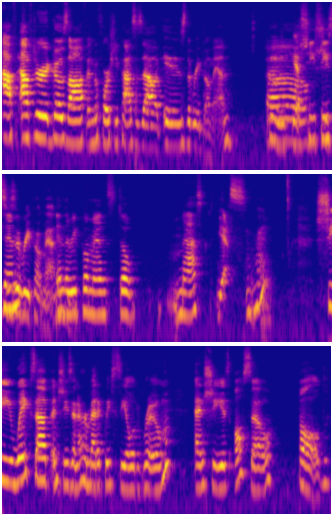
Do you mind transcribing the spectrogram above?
after it goes off and before she passes out is the Repo Man. Hmm, oh. yeah, she she sees sees him a repo man. and the Repo Man still masked. Yes. Mm-hmm. she wakes up and she's in a hermetically sealed room, and she is also bald.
